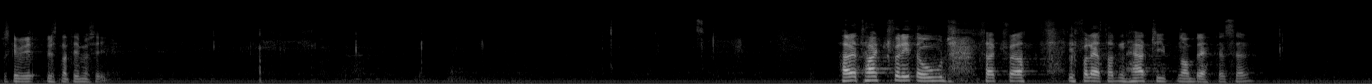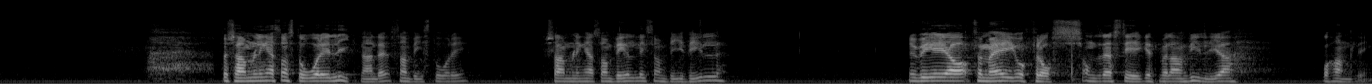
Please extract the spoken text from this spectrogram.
Så ska vi lyssna till musik. Herre, tack för ditt ord. Tack för att vi får läsa den här typen av berättelser. Församlingar som står i liknande som vi står i. Församlingar som vill liksom vi vill. Nu ber jag för mig och för oss om det där steget mellan vilja och handling.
